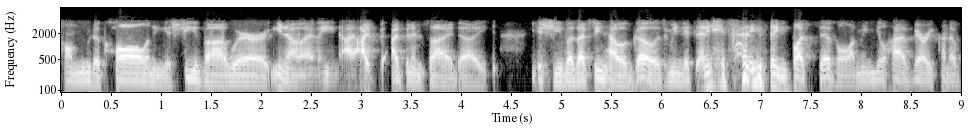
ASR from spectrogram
Talmudic hall in a yeshiva where you know I mean I, I've I've been inside. Uh, yeshivas. I've seen how it goes. I mean, it's any it's anything but civil. I mean, you'll have very kind of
